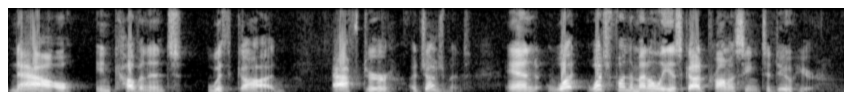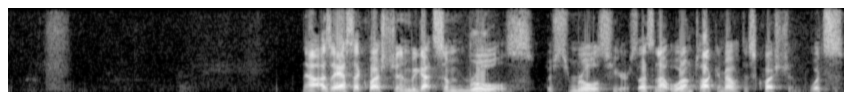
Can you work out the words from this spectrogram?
now in covenant with God after a judgment. And what, what fundamentally is God promising to do here? Now, as I ask that question, we got some rules. There's some rules here. So that's not what I'm talking about with this question. What's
